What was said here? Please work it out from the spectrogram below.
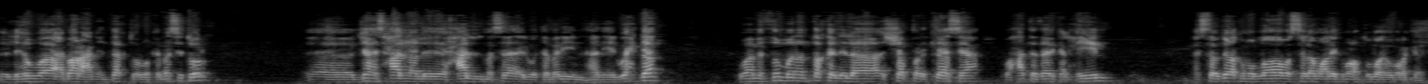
اللي هو عبارة عن inductor و capacitor نجهز حالنا لحل مسائل وتمارين هذه الوحدة. ومن ثم ننتقل إلى ال chapter التاسع وحتى ذلك الحين. أستودعكم الله والسلام عليكم ورحمة الله وبركاته.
